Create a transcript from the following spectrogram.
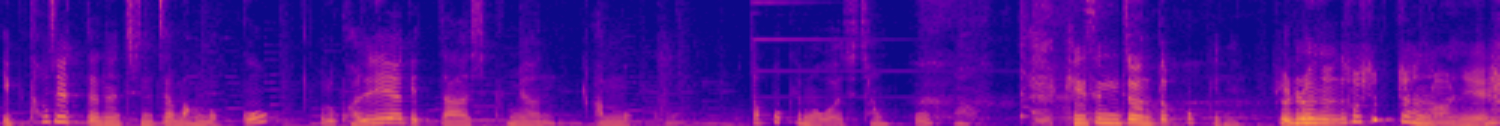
입 터질 때는 진짜 막 먹고 그리고 관리해야겠다 싶으면 안 먹고 떡볶이 먹어야지 참고. 기승전 떡볶이네. 별로는 소식자는 아니에요.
